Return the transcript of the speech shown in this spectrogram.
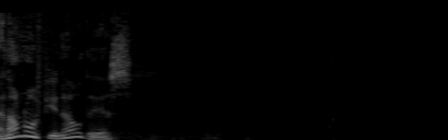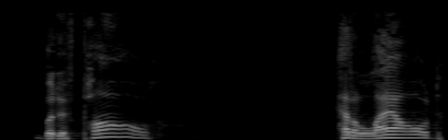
And I don't know if you know this, but if Paul had allowed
